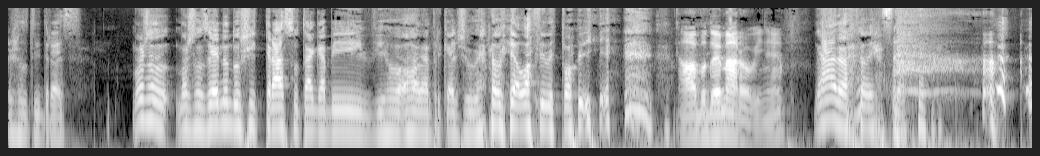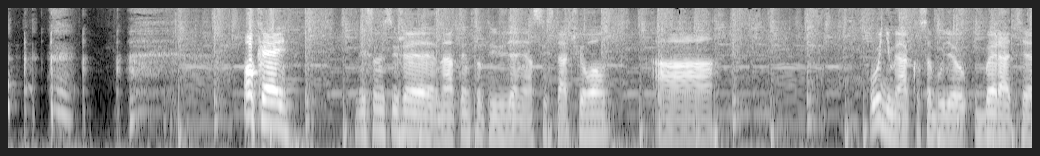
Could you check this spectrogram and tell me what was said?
žltý dres. Možno, možno zjednodušiť trasu tak, aby vyhovala napríklad Julianovi a Filipovi. Alebo Demarovi, ne? Áno, no jasné. OK, myslím si, že na tento týždeň asi stačilo a uvidíme, ako sa bude uberať uh,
